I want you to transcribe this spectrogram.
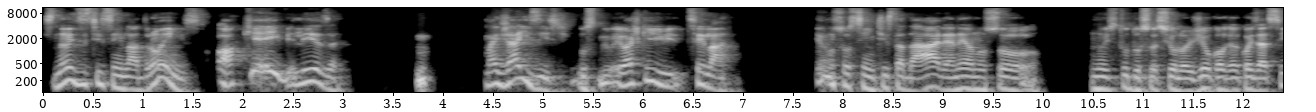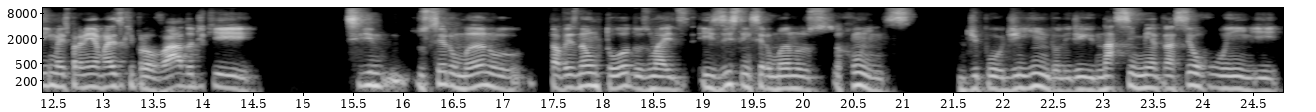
se não existissem ladrões, ok, beleza. Mas já existe. Eu acho que, sei lá, eu não sou cientista da área, né? Eu não sou no estudo sociologia ou qualquer coisa assim, mas para mim é mais do que provado de que se o ser humano, talvez não todos, mas existem seres humanos ruins, tipo de índole, de nascimento, nasceu ruim e,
